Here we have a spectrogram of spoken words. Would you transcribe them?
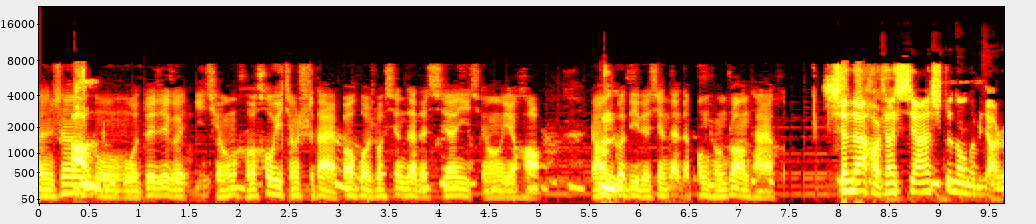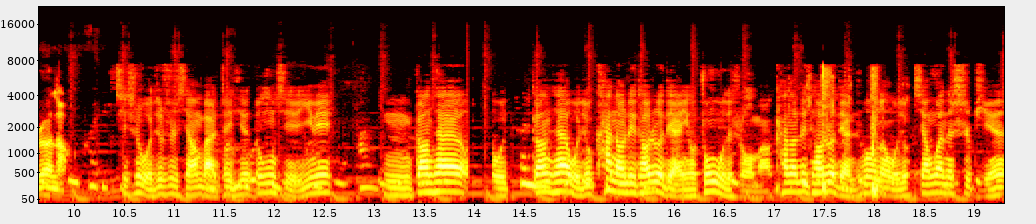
本身我我对这个疫情和后疫情时代，包括说现在的西安疫情也好，然后各地的现在的封城状态，现在好像西安市弄得比较热闹。其实我就是想把这些东西，因为嗯，刚才我刚才我就看到这条热点以后，中午的时候嘛，看到这条热点之后呢，我就相关的视频，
